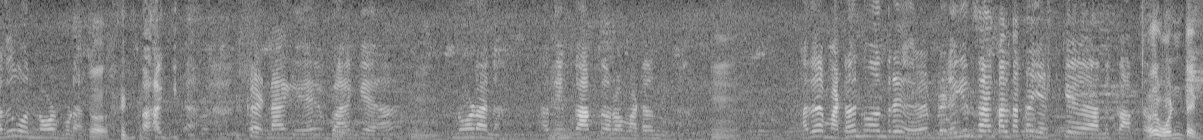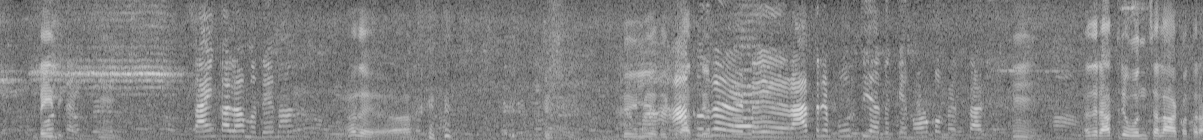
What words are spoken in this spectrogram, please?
ಅದು ಒಂದು ನೋಡ್ಬಿಡ ಭಾಗ್ಯ ಕಣ್ಣಾಗೆ ಭಾಗ್ಯ. ನೋಡೋಣ. ಅದು ಹೆಂಗೆ ಹಾಕ್ತಾರೋ ಮಟನ್ ಊಟ. ಅದೇ ಮಟನ್ ಅಂದ್ರೆ ಬೆಳಗಿನ ಸಾಯಂಕಾಲ ತನಕ ಎಷ್ಟಕ್ಕೆ ಅದಕ್ಕೆ ಹಾಕ್ತಾರೆ? ಅದೇ ಒನ್ ಟೈಮ್ ಡೈಲಿ ಸಾಯಂಕಾಲ ಮಧ್ಯಾಹ್ನ? ಅದೇ ಡೈಲಿ ಅದಕ್ಕೆ ರಾತ್ರಿ. ಹಾಕಿದ್ರೆ ಡೈ- ರಾತ್ರಿ ಪೂರ್ತಿ ಅದಕ್ಕೆ ನೋಡ್ಕೊಂಡು ಹ್ಞೂ ಹ್ಮ್ ಅದೇ ರಾತ್ರಿ ಒಂದು ಸಲ ಹಾಕೋತರ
